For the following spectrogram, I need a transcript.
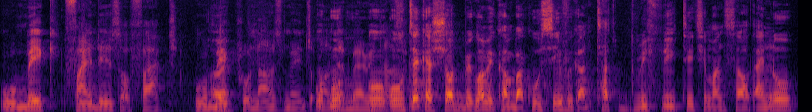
will make findings of fact we'll All make right. pronouncements on we'll, the merits. We'll, we'll take a short break. When we come back, we'll see if we can touch briefly Techiman South. I know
